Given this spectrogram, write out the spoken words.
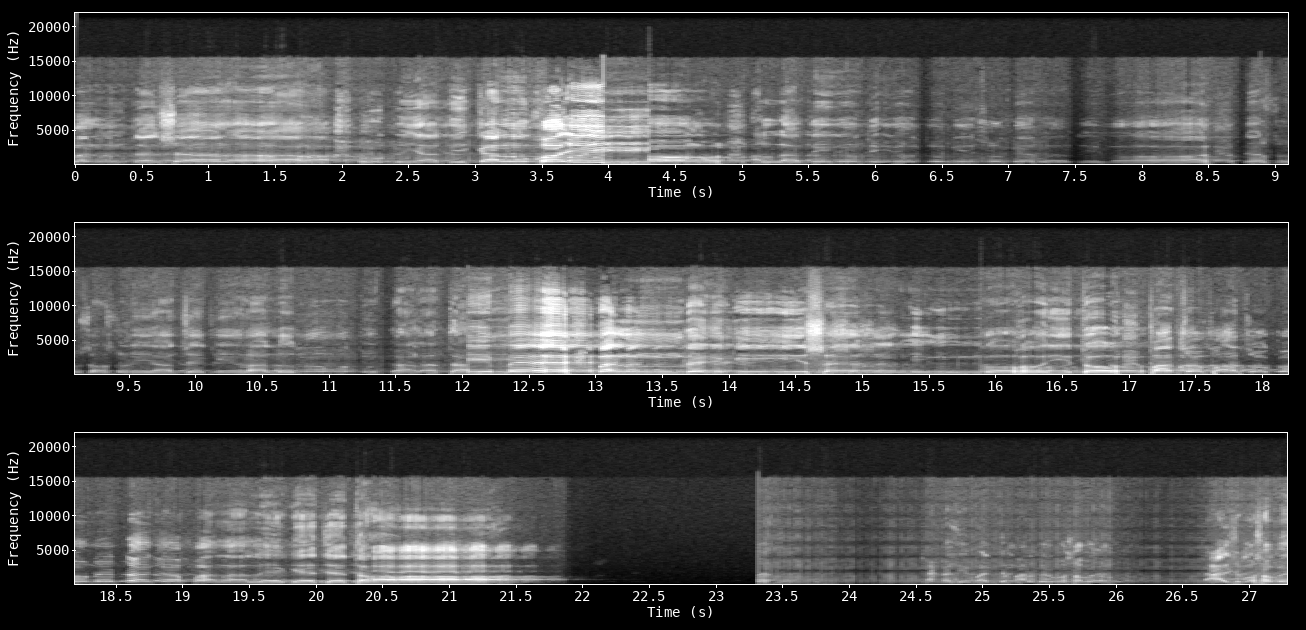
من تشاء وبيدك الخير الذي يطيع তুমি সুখের জীবন শাশুড়ি পাঁচ পাঁচ করে টাকা লেগে যেত। টাকা নিয়ে বাড়িতে বসাবে টাইলস বসাবে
